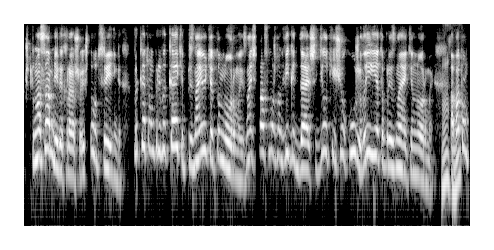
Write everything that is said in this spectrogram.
что на самом деле хорошо и что вот средненько. Вы к этому привыкаете, признаете это нормой. Значит, вас можно двигать дальше, делать еще хуже. Вы и это признаете нормой. Угу. А потом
